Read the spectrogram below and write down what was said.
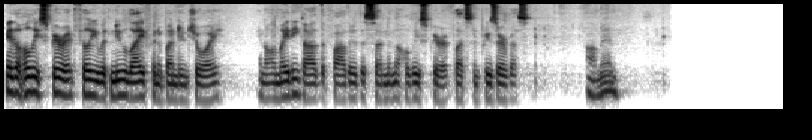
May the Holy Spirit fill you with new life and abundant joy, and Almighty God, the Father, the Son, and the Holy Spirit bless and preserve us. Amen.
